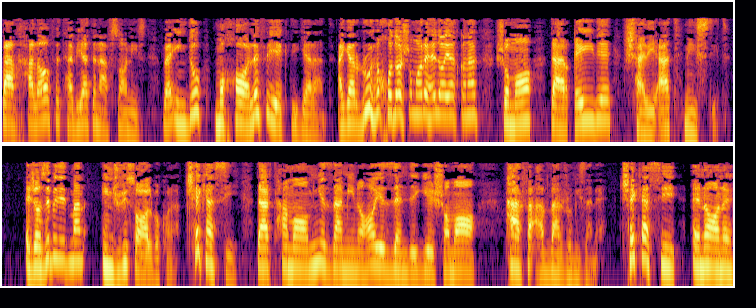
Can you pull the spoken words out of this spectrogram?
برخلاف طبیعت نفسانی است. و این دو مخالف یکدیگرند. اگر روح خدا شما را هدایت کند شما در قید شریعت نیستید. اجازه بدید من اینجوری سوال بکنم. چه کسی در تمامی زمینه های زندگی شما حرف اول رو می‌زنه؟ چه کسی انان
